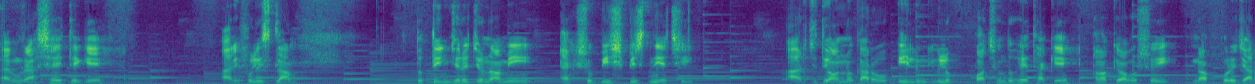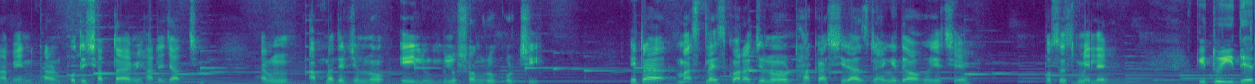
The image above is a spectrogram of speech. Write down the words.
এবং রাজশাহী থেকে আরিফুল ইসলাম। তো তিনজনের জন্য আমি একশো বিশ পিস নিয়েছি। আর যদি অন্য কারও এই লুঙ্গিগুলো পছন্দ হয়ে থাকে, আমাকে অবশ্যই নক করে জানাবেন, কারণ প্রতি সপ্তাহে আমি হাটে যাচ্ছি এবং আপনাদের জন্য এই লুঙ্গিগুলো সংগ্রহ করছি। এটা মাস্টলাইজ করার জন্য ঢাকা সিরাজ ভেঙে দেওয়া হয়েছে প্রসেস মেলে। কিন্তু ঈদের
